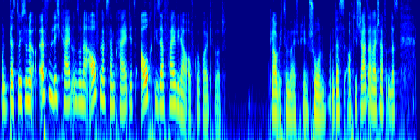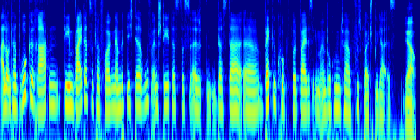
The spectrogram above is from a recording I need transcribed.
Und dass durch so eine Öffentlichkeit und so eine Aufmerksamkeit jetzt auch dieser Fall wieder aufgerollt wird. Glaube ich zum Beispiel schon. Und dass auch die Staatsanwaltschaft und dass alle unter Druck geraten, dem weiter zu verfolgen, damit nicht der Ruf entsteht, dass das, äh, dass da äh, weggeguckt wird, weil das eben ein berühmter Fußballspieler ist. Ja,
